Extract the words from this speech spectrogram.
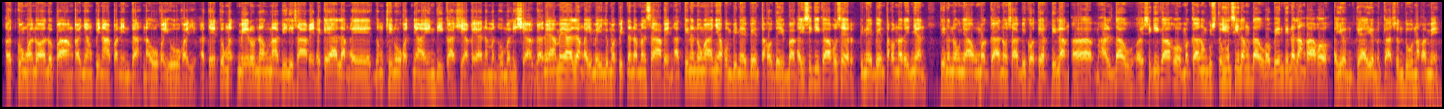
at kung ano-ano pa ang kanyang pinapaninda na ukay-ukay. At eto nga't meron nang nabili sa akin. Eh kaya lang, eh, nung sinukat niya ay hindi kasya kaya naman umalis siya agad. Maya maya lang ay may lumapit na naman sa akin at tinanong nga niya kung binebenta ko day bag. Ay sige ka ako sir, binebenta ko na rin yan. Tinanong niya kung magkano. Sabi ko 30 lang. Ah, mahal daw. Ay sige ka ako, magkano gusto mo? 15 lang daw. O 20 na lang ka ako. Ayun, kaya yun, nagkasundo na kami.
